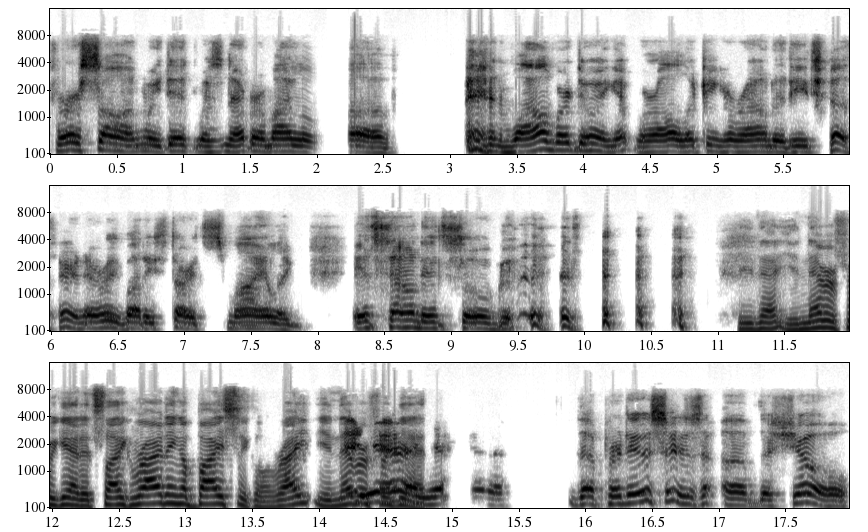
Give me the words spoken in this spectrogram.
first song we did was Never My Love. And while we're doing it, we're all looking around at each other and everybody starts smiling. It sounded so good. See that you never forget. It's like riding a bicycle, right? You never yeah, forget. Yeah. The producers of the show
